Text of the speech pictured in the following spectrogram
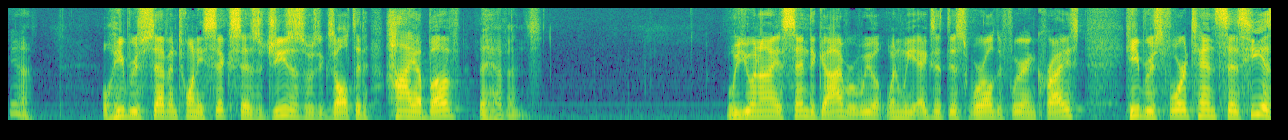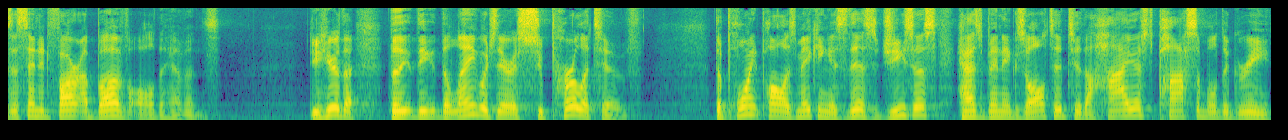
Yeah. Well, Hebrews 7:26 says Jesus was exalted high above the heavens. Will you and I ascend to God when we exit this world if we're in Christ? Hebrews 4:10 says he has ascended far above all the heavens. Do you hear the, the, the, the language there is superlative. The point Paul is making is this Jesus has been exalted to the highest possible degree.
